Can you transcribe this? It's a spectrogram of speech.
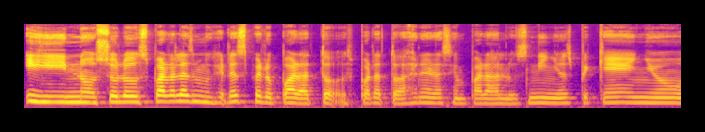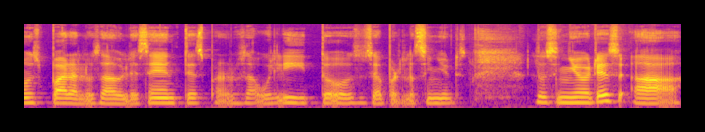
y no solo es para las mujeres, pero para todos, para toda generación, para los niños pequeños, para los adolescentes, para los abuelitos, o sea, para los señores. Los señores, uh,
